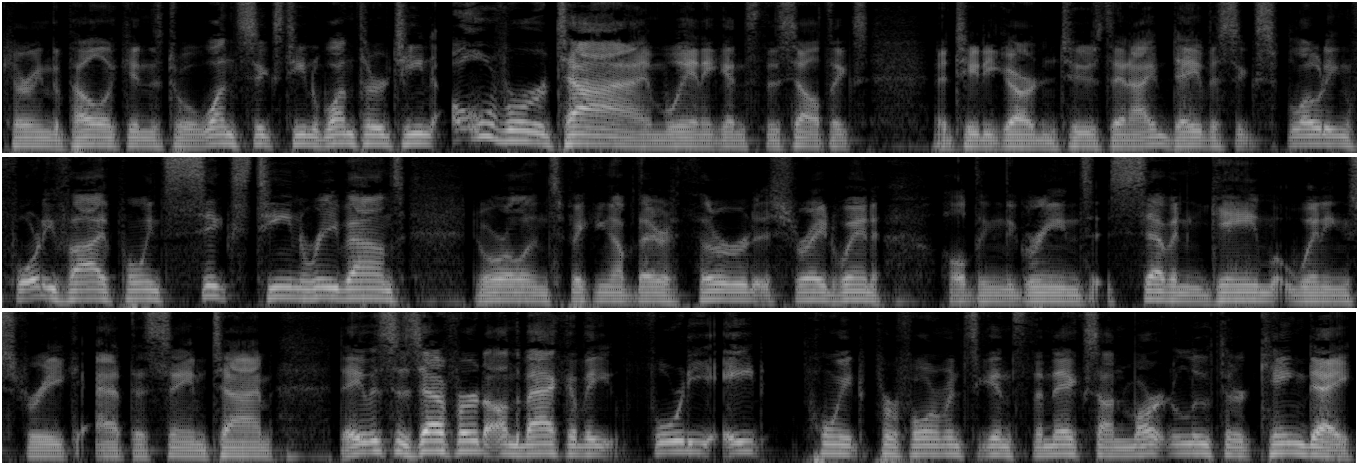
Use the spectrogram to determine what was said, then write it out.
carrying the Pelicans to a 116 113 overtime win against the Celtics at TD Garden Tuesday night. Davis exploding 45 points, 16 rebounds. New Orleans picking up their third straight win, holding the Greens' seven game winning streak at the same time. Davis's effort on the back of a 48 point performance against the Knicks on Martin Luther King Day.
